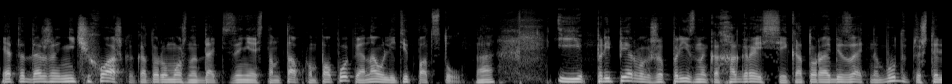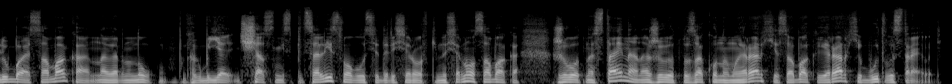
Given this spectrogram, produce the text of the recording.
это даже не чихуашка, которую можно дать, извиняюсь, там тапком по попе, она улетит под стул. Да? И при первых же признаках агрессии, которые обязательно будут, потому что любая собака, наверное, ну, как бы я сейчас не специалист в области дрессировки, но все равно собака животное стайное, она живет по законам иерархии, собака иерархии будет выстраивать.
